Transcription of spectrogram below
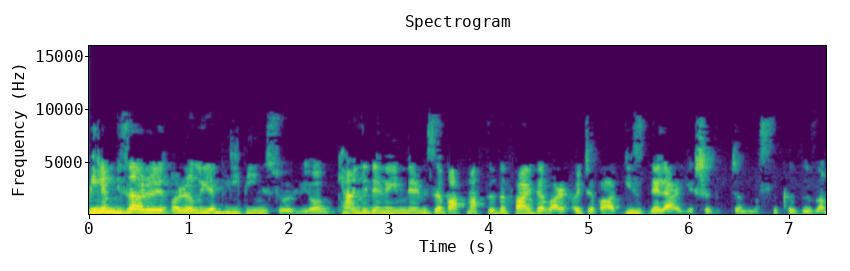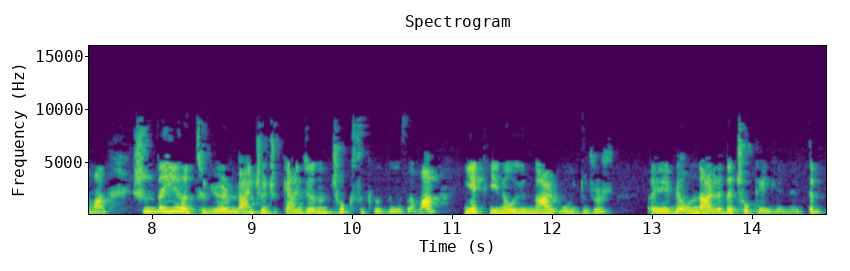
bilim bizi ar- aralayabildiğini söylüyor. Kendi deneyimlerimize bakmakta da fayda var. Acaba biz neler yaşadık canımız sıkıldığı zaman? Şunu da iyi hatırlıyorum. Ben çocukken canım çok sıkıldığı zaman yepyeni oyunlar uydurur e, ve onlarla da çok eğlenirdim.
